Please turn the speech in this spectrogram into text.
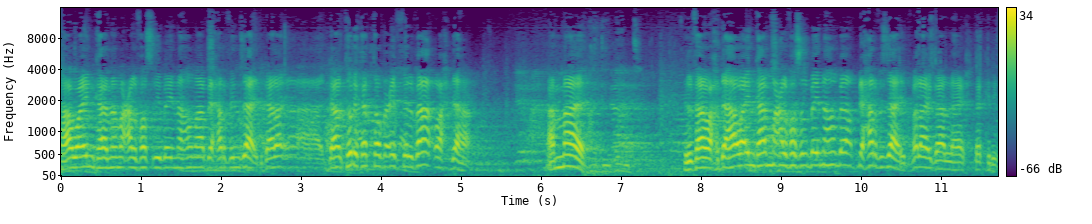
ها وإن كان مع الفصل بينهما بحرف زائد. قال قال ترك التضعيف في الفاء وحدها. أما في الفاء وحدها وإن كان مع الفصل بينهم بحرف زائد. فلا يقال لها إيش تكرير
